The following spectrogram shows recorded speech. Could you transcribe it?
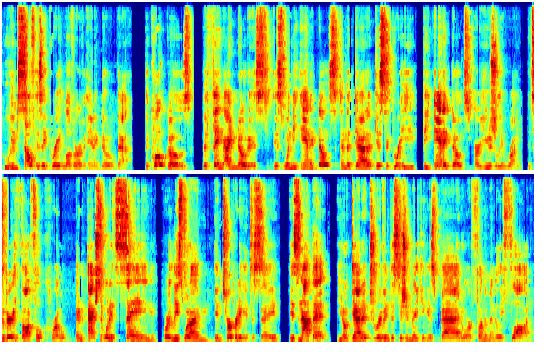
who himself is a great lover of anecdotal data. The quote goes, the thing I noticed is when the anecdotes and the data disagree, the anecdotes are usually right. It's a very thoughtful quote. And actually, what it's saying, or at least what I'm interpreting it to say, is not that you know data driven decision making is bad or fundamentally flawed.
